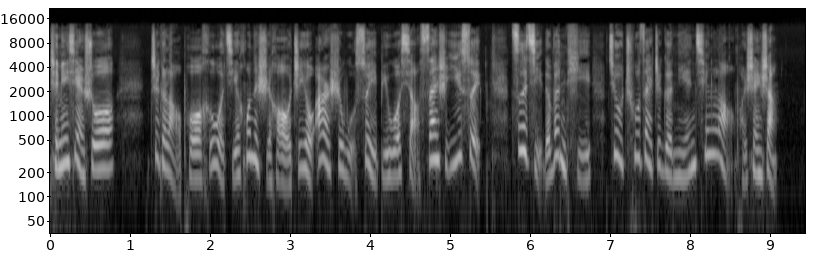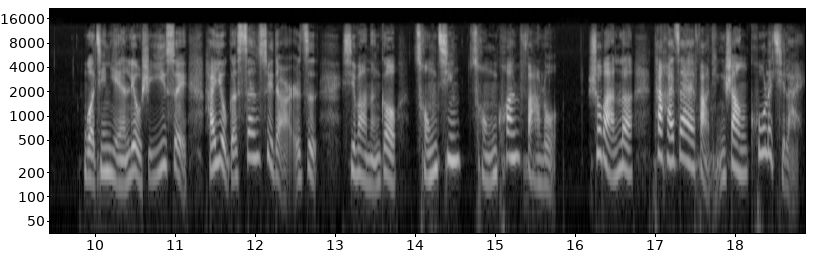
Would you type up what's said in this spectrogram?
陈明宪说：“这个老婆和我结婚的时候只有二十五岁，比我小三十一岁。自己的问题就出在这个年轻老婆身上。我今年六十一岁，还有个三岁的儿子，希望能够从轻从宽发落。”说完了，他还在法庭上哭了起来。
